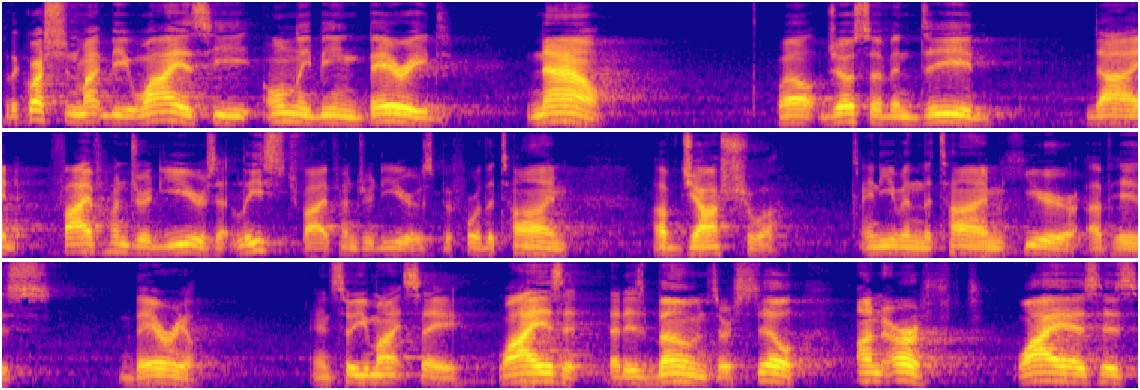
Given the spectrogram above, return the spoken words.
But the question might be why is he only being buried now? Well, Joseph indeed died 500 years, at least 500 years, before the time of Joshua, and even the time here of his burial. And so you might say, why is it that his bones are still unearthed? Why is his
